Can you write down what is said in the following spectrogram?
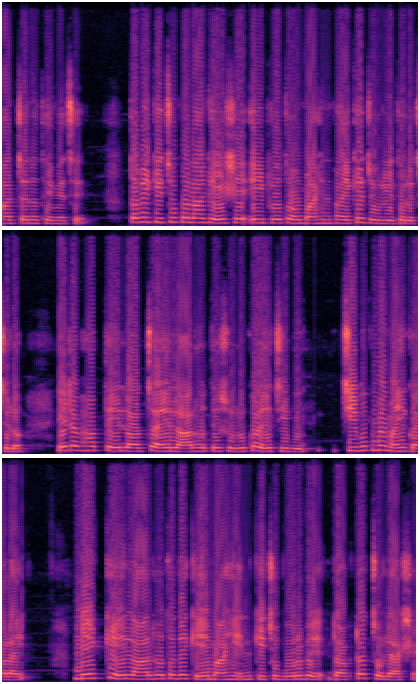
আজ যেন থেমেছে। তবে কিছুক্ষণ আগে সে এই প্রথম মাহিন ভাইকে জড়িয়ে ধরেছিল। এটা ভাবতে লজ্জায় লাল হতে শুরু করে চিবুক। চিবুক নামাই গলায় মেঘকে লাল হতে দেখে মাহিন কিছু বলবে ডক্টর চলে আসে।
